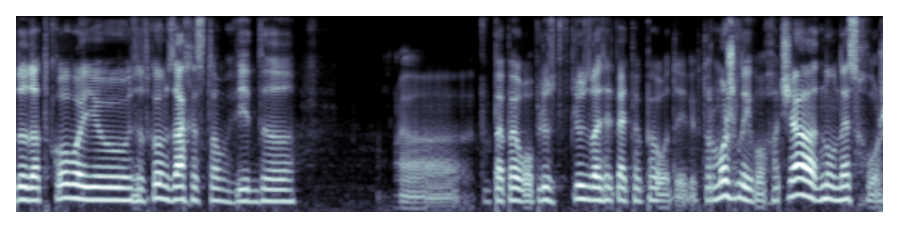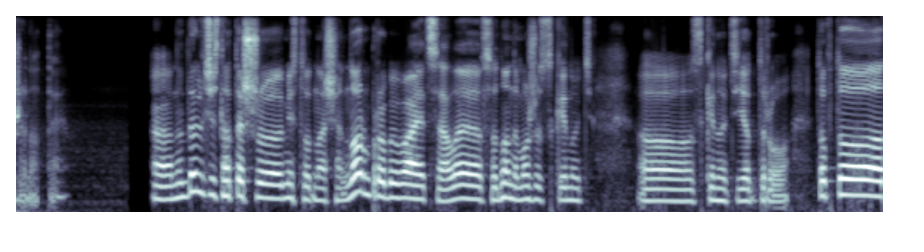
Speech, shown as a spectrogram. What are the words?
додатковою, з додатковим захистом від е, е, ППО, плюс, плюс 25 ППО дає Віктор. Можливо, хоча ну, не схоже на те. Е, Не дивлячись на те, що місто наче норм пробивається, але все одно не може скинути е, скинуть ядро. Тобто,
